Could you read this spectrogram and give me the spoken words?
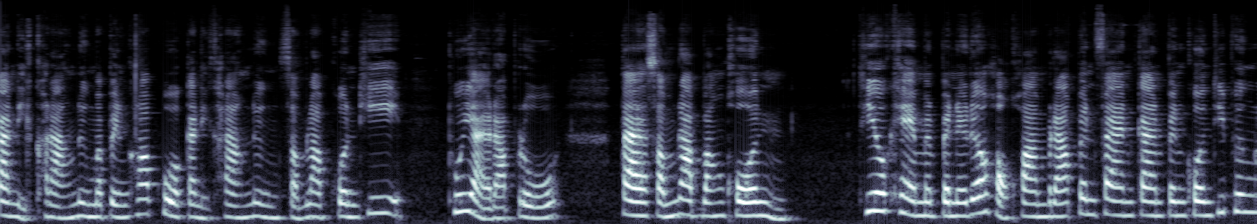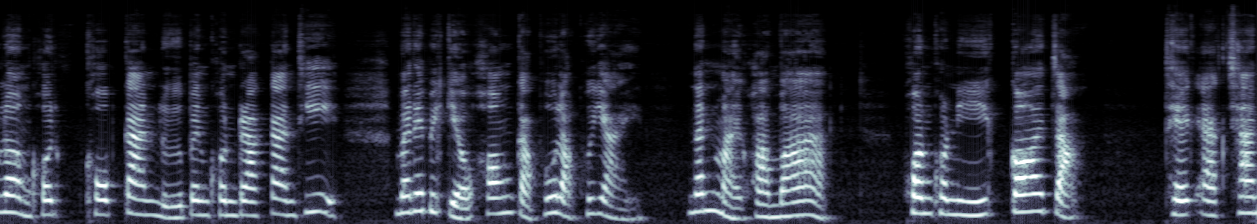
กันอีกครั้งหนึ่งมาเป็นครอบครัวกันอีกครั้งหนึ่งสำหรับคนที่ผู้ใหญ่รับรู้ แต่สำหรับบางคนที่โอเคมันเป็นในเรื่องของความรักเป็นแฟนกันเป็นคนที่เพิ่งเริ่มคบคบกัน หรือเป็นคนรักกันที่ไม่ได้ไปเกี่ยวข้องกับผู้หลักผู้ใหญ่ นั่นหมายความว่า คนคนนี้ก็จะ take action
